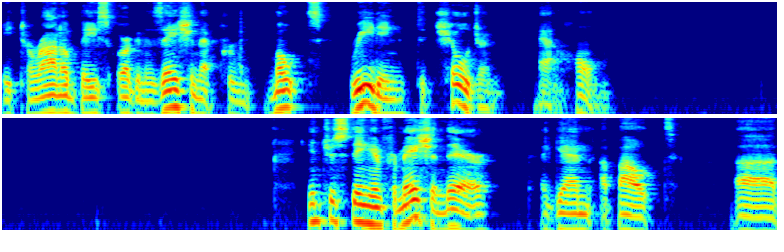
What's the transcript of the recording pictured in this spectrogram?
a Toronto based organization that promotes reading to children at home. Interesting information there again about uh,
